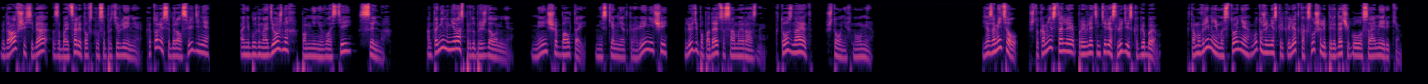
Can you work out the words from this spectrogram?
выдававший себя за бойца литовского сопротивления, который собирал сведения о неблагонадежных, по мнению властей, ссыльных. Антонина не раз предупреждала меня: "Меньше болтай, ни с кем не откровенничай, люди попадаются самые разные. Кто знает, что у них на уме?" Я заметил, что ко мне стали проявлять интерес люди из КГБ, к тому времени мы с Тони вот уже несколько лет как слушали передачи Голоса Америки.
